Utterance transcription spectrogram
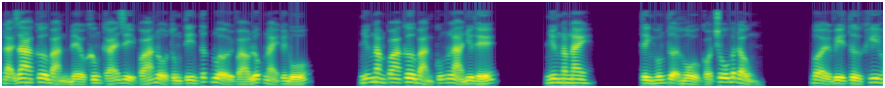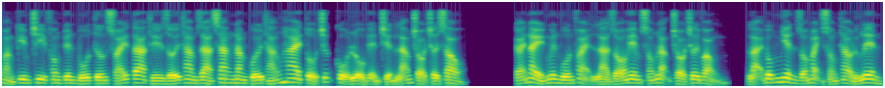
đại gia cơ bản đều không cái gì quá nổ tung tin tức đuổi vào lúc này tuyên bố. Những năm qua cơ bản cũng là như thế. Nhưng năm nay, tình huống tựa hồ có chỗ bất đồng bởi vì từ khi hoàng kim chi phong tuyên bố tướng xoáy ta thế giới tham gia sang năm cuối tháng hai tổ chức cổ lộ viện triển lãm trò chơi sau. Cái này nguyên vốn phải là gió êm sóng lặng trò chơi vòng, lại bỗng nhiên gió mạnh sóng thao đứng lên.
